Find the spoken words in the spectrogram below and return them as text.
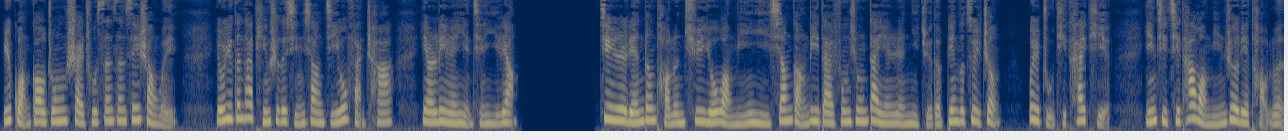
于广告中晒出三三 C 上围。由于跟她平时的形象极有反差，因而令人眼前一亮。近日，连登讨论区有网民以“香港历代丰胸代言人，你觉得编个最正”为主题开帖，引起其他网民热烈讨论。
